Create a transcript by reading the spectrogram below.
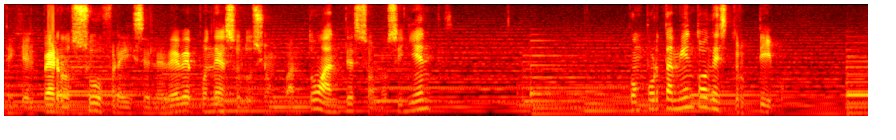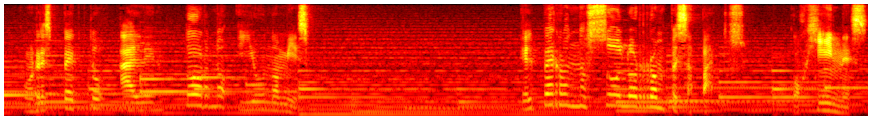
de que el perro sufre y se le debe poner solución cuanto antes, son los siguientes. Comportamiento destructivo con respecto al entorno y uno mismo. El perro no solo rompe zapatos, cojines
